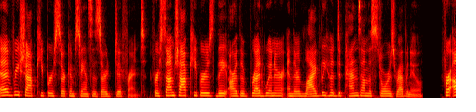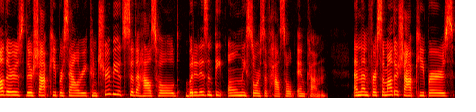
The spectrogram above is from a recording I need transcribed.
every shopkeeper's circumstances are different. For some shopkeepers, they are the breadwinner and their livelihood depends on the store's revenue. For others, their shopkeeper salary contributes to the household, but it isn't the only source of household income. And then for some other shopkeepers,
